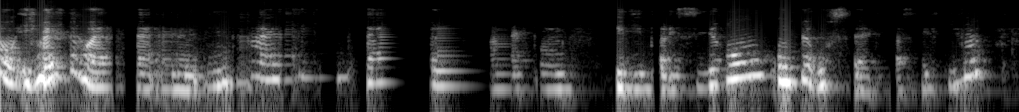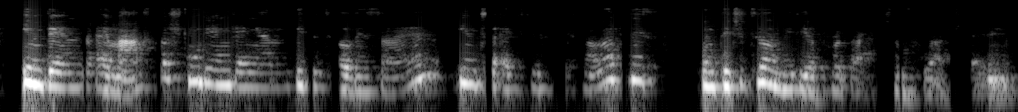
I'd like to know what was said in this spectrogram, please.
So, ich möchte heute einen inhaltlichen Teil Digitalisierung und Berufsfeldperspektiven in den drei Masterstudiengängen Digital Design, Interactive Technologies und Digital Media Production vorstellen.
